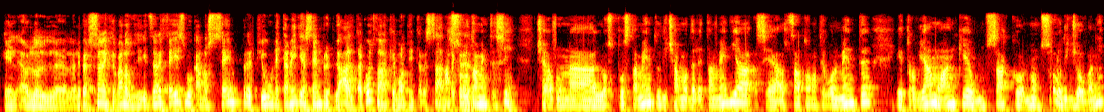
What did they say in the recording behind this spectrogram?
che le persone che vanno ad utilizzare Facebook hanno sempre più un'età media sempre più alta, questo è anche molto interessante. Assolutamente sì, c'è una- lo spostamento diciamo, dell'età media si è alzato notevolmente e troviamo anche un sacco non solo di giovani,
